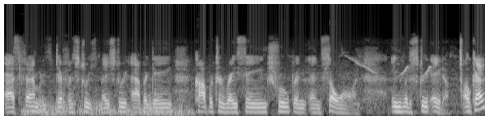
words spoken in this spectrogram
as families, different streets, May Street, Aberdeen, Carpenter Racine, Throop, and, and so on, even the street Ada, okay?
